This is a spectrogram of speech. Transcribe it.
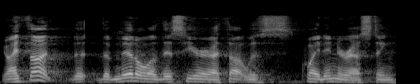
You know, I thought the, the middle of this here, I thought was quite interesting.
